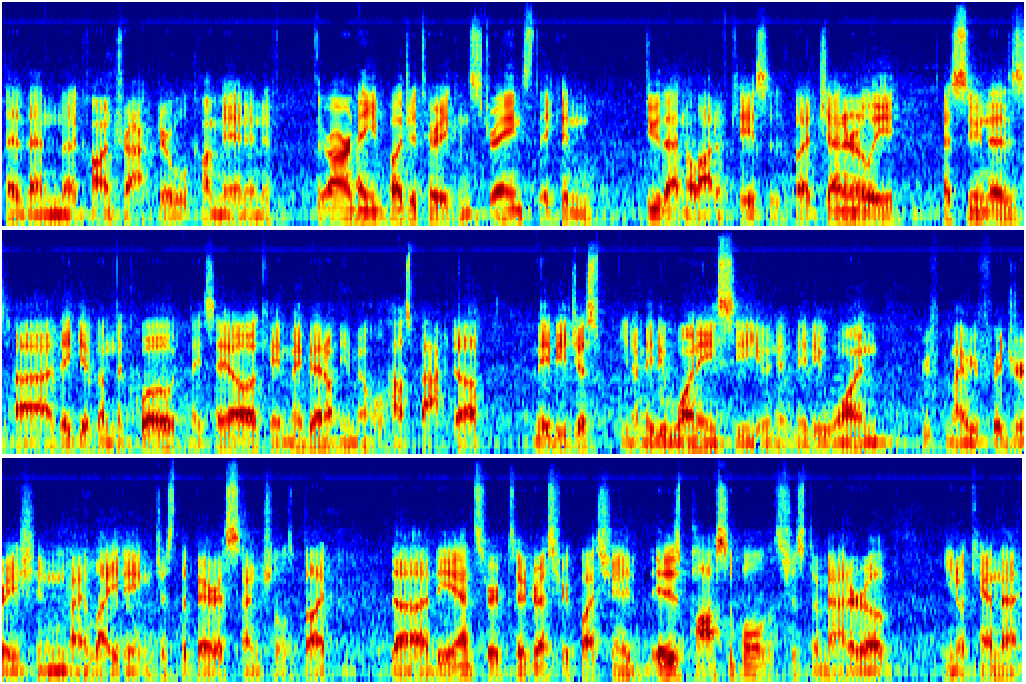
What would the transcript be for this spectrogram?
and then the contractor will come in, and if there aren't any budgetary constraints, they can do that in a lot of cases. But generally, as soon as uh, they give them the quote, they say, "Oh, okay, maybe I don't need my whole house backed up." Maybe just you know maybe one AC unit, maybe one my refrigeration, my lighting, just the bare essentials. But the the answer to address your question, it, it is possible. It's just a matter of you know can that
